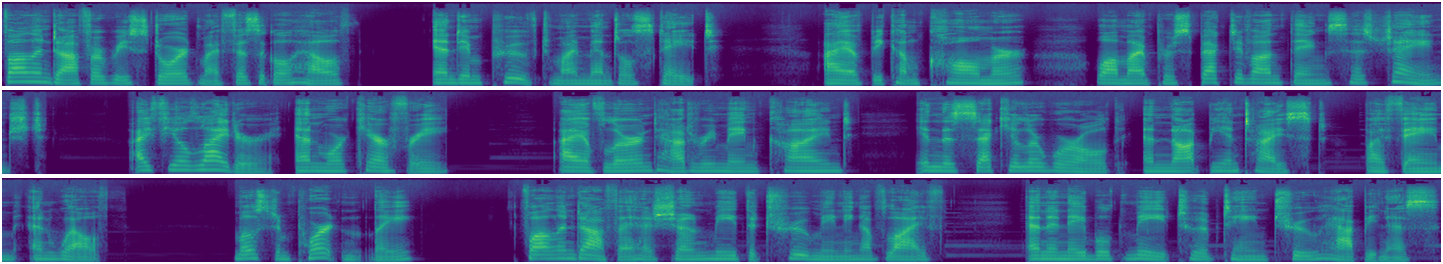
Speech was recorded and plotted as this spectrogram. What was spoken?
Falun Dafa restored my physical health and improved my mental state. I have become calmer while my perspective on things has changed. I feel lighter and more carefree. I have learned how to remain kind in the secular world and not be enticed by fame and wealth. Most importantly, Falun Dafa has shown me the true meaning of life and enabled me to obtain true happiness.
